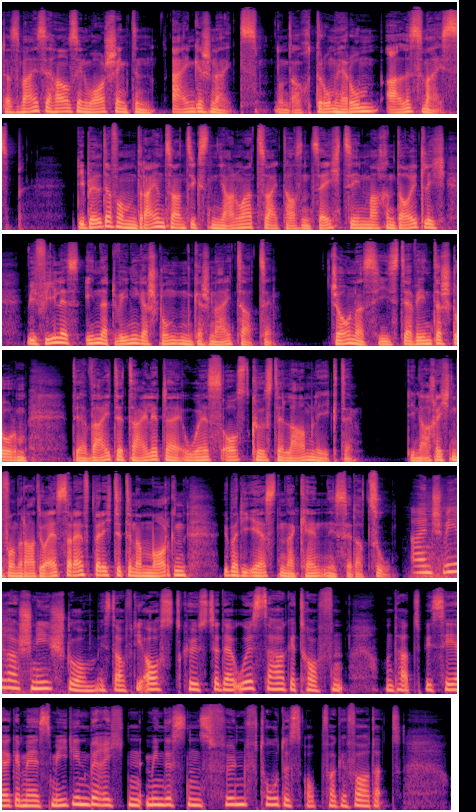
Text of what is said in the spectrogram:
Das Weiße Haus in Washington eingeschneit und auch drumherum alles weiß. Die Bilder vom 23. Januar 2016 machen deutlich, wie viel es innerhalb weniger Stunden geschneit hatte. Jonas hieß der Wintersturm, der weite Teile der US-Ostküste lahmlegte. Die Nachrichten von Radio SRF berichteten am Morgen über die ersten Erkenntnisse dazu. Ein schwerer Schneesturm ist auf die Ostküste der USA getroffen und hat bisher gemäß Medienberichten mindestens fünf Todesopfer gefordert.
